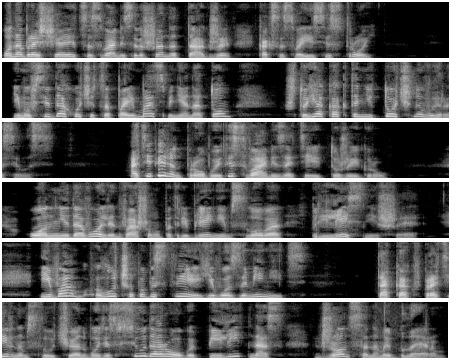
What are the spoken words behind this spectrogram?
он обращается с вами совершенно так же, как со своей сестрой. Ему всегда хочется поймать меня на том, что я как-то не точно выразилась. А теперь он пробует и с вами затеять ту же игру. Он недоволен вашим употреблением слова «прелестнейшее», и вам лучше побыстрее его заменить, так как в противном случае он будет всю дорогу пилить нас Джонсоном и Блэром.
